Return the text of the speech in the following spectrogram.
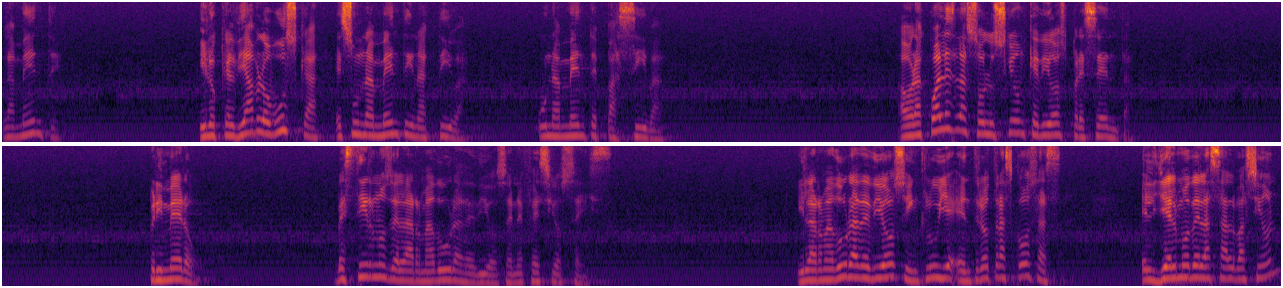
la mente. Y lo que el diablo busca es una mente inactiva, una mente pasiva. Ahora, ¿cuál es la solución que Dios presenta? Primero, vestirnos de la armadura de Dios en Efesios 6. Y la armadura de Dios incluye, entre otras cosas, el yelmo de la salvación,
